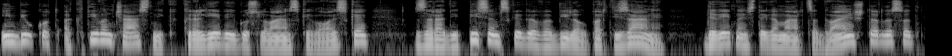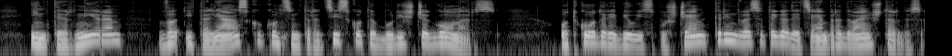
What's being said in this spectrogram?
in bil kot aktiven častnik kraljeve jugoslovanske vojske zaradi pisemskega vabila v partizane 19. marca 1942 interniran v italijansko koncentracijsko taborišče Gonars, odkuder je bil izpuščen 23. decembra 1942.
